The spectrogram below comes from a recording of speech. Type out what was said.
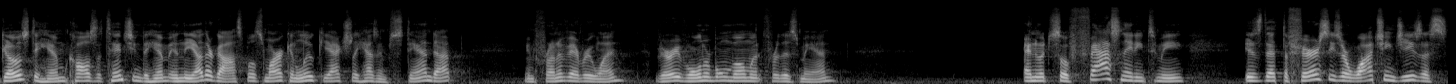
goes to him, calls attention to him. In the other Gospels, Mark and Luke, he actually has him stand up in front of everyone. Very vulnerable moment for this man. And what's so fascinating to me is that the Pharisees are watching Jesus,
